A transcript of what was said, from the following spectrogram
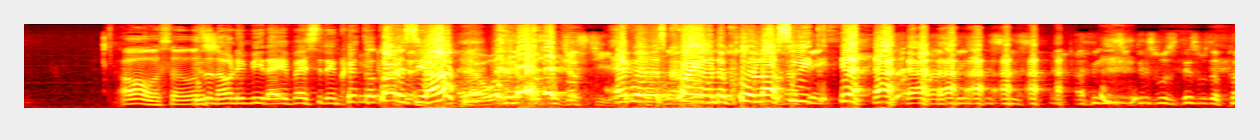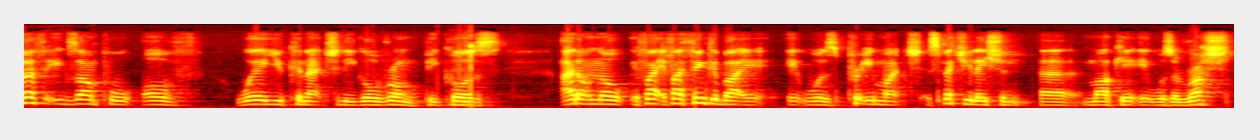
Oh, so it wasn't only me that invested in cryptocurrency, huh? Yeah, it wasn't, it wasn't just you. Everyone was crying on the call last And I week. think- I think this is, I think this, this was this was a perfect example of where you can actually go wrong because I don't know if I if I think about it, it was pretty much a speculation uh, market. It was a rush.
